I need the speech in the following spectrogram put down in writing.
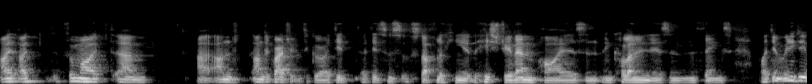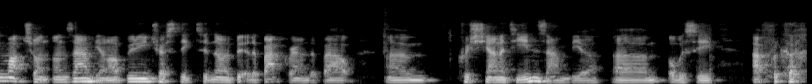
I, I for my um uh, undergraduate degree, I did I did some sort of stuff looking at the history of empires and, and colonialism and things, but I didn't really do much on, on Zambia. and I'd be really interested to know a bit of the background about um, Christianity in Zambia. Um, obviously, Africa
